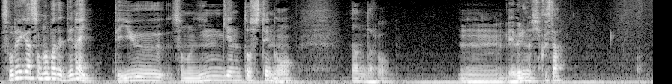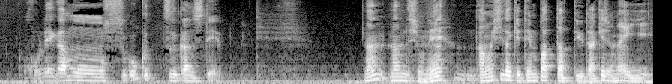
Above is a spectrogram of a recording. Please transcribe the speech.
それがその場で出ないっていうその人間としてのなんだろううんレベルの低さ。これがもうすごく痛感してなんなんでしょうね。あの日だけテンパったっていうだけじゃない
